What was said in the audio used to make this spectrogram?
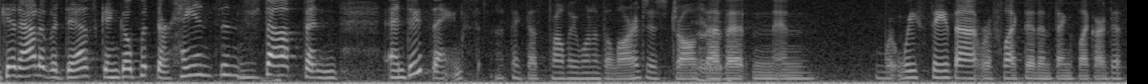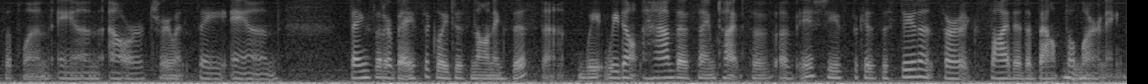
get out of a desk and go put their hands in stuff and and do things? I think that's probably one of the largest draws of it, and, and we see that reflected in things like our discipline and our truancy and things that are basically just non-existent. We, we don't have those same types of, of issues because the students are excited about the learning.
